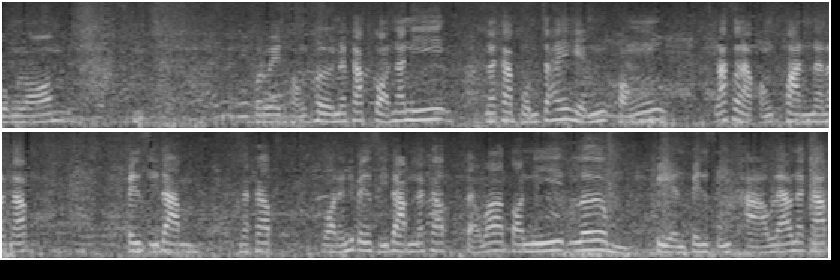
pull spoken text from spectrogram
วงล้อมบริเวณของเพลิงนะครับ ก่อนหน้านี้นะครับ ผมจะให้เห็นของลักษณะของควันนะครับ เป็นสีดำนะครับ ก่อนหน้านี้เป็นสีดำนะครับ แต่ว่าตอนนี้เริ่มเปลี่ยนเป็นสีขาวแล้วนะครับ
